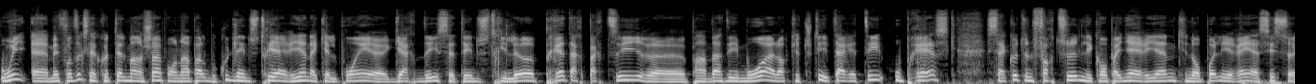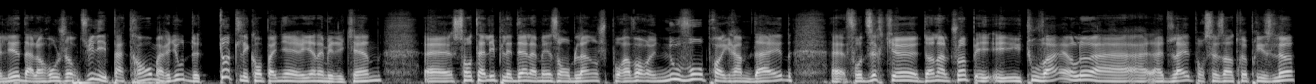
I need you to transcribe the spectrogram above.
Oui, euh, mais faut dire que ça coûte tellement cher. on en parle beaucoup de l'industrie aérienne, à quel point garder cette industrie-là prête à repartir pendant des mois alors que tout est arrêté ou presque, ça coûte une fortune les compagnies aériennes qui n'ont pas les reins assez solides. Alors aujourd'hui, les patrons, Mario, de toutes les compagnies aériennes américaines euh, sont allés plaider à la Maison Blanche pour avoir un nouveau programme d'aide. Euh, faut dire que Donald Trump est, est ouvert là, à, à de l'aide pour ces entreprises-là.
